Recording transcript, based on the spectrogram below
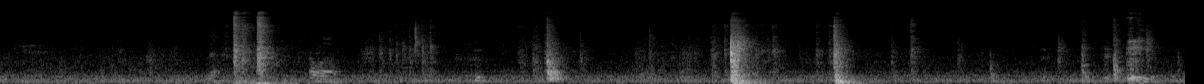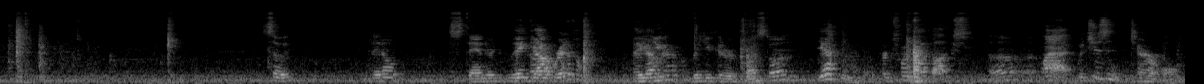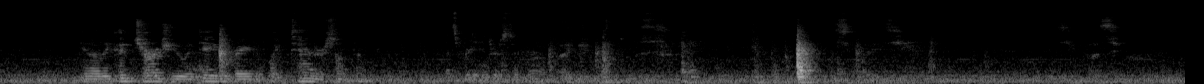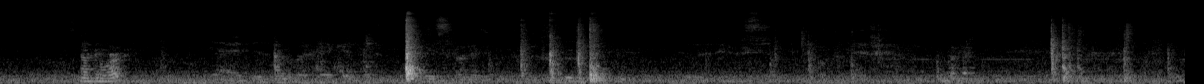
Hello. so they don't standard. They got rid of them. They got you, rid of them. But you could request one. Yeah, for twenty-five bucks Ah. flat, which isn't terrible. You know, they could charge you a daily rate of like ten or something. That's pretty interesting. Yeah. It's not gonna work. Yeah, it is good, but I can this one is good.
